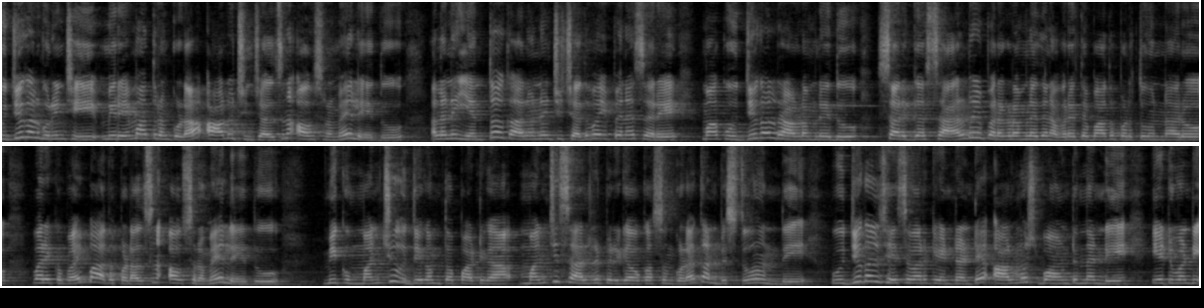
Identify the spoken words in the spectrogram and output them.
ఉద్యోగాల గురించి మీరేమాత్రం కూడా ఆలోచించాల్సిన అవసరమే లేదు. అలానే ఎంతో కాలం నుంచి చదువు అయిపోయినా సరే మాకు ఉద్యోగాలు రావడం లేదు. సరిగ్గా శాలరీ పెరగడం లేదని ఎవరైతే బాధపడుతూ ఉన్నారో వారికపై బాధపడాల్సిన అవసరమే లేదు. మీకు మంచి ఉద్యోగంతో పాటుగా మంచి శాలరీ పెరిగే అవకాశం కూడా కనిపిస్తూ ఉంది. ఉద్యోగాలు చేసేవారికి ఏంటంటే ఆల్మోస్ట్ బాగుంటుందండి. ఎటువంటి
